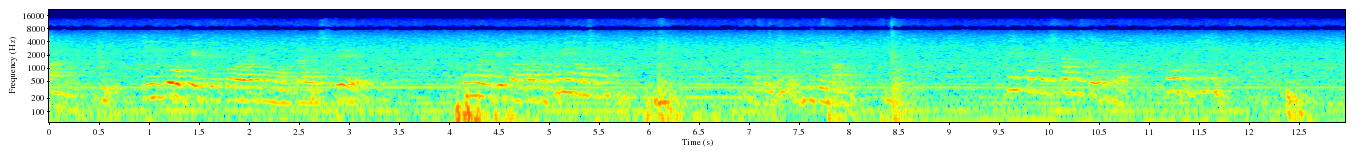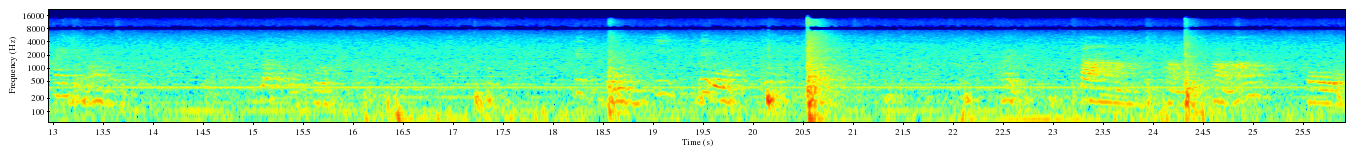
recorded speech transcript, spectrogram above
あのインドを蹴ってこられるのに対してこの受け方で踏み合わせねなんかこう指ビート感でこれ下の人とかこの時に体重前に乗せてここからこう転ぶでボールにでローはい。パーンパンパンこう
